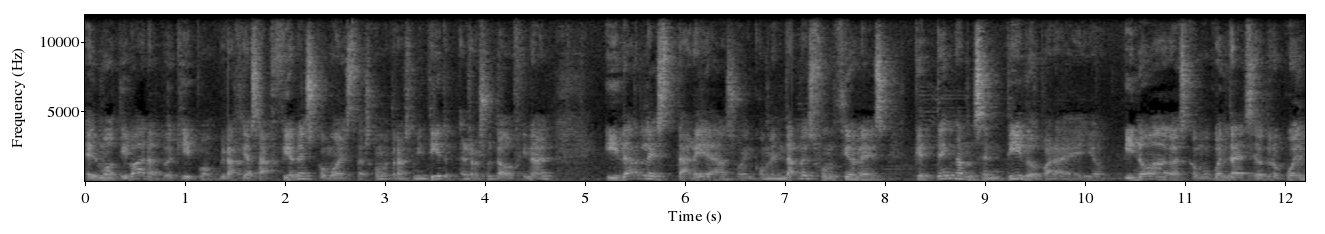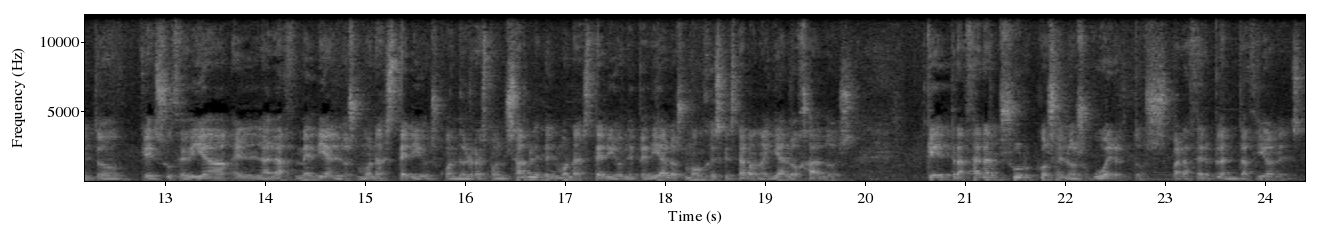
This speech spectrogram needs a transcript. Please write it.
el motivar a tu equipo gracias a acciones como estas, como transmitir el resultado final y darles tareas o encomendarles funciones que tengan sentido para ello. Y no hagas como cuenta ese otro cuento que sucedía en la Edad Media en los monasterios, cuando el responsable del monasterio le pedía a los monjes que estaban allí alojados que trazaran surcos en los huertos para hacer plantaciones.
